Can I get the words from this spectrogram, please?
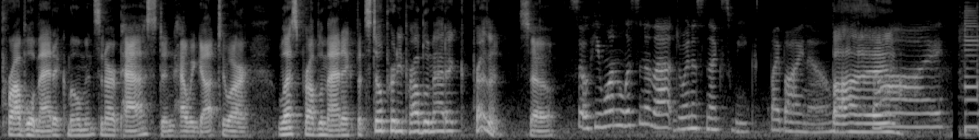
problematic moments in our past and how we got to our less problematic, but still pretty problematic present. So, So if you want to listen to that, join us next week. Bye bye now. bye. Bye.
